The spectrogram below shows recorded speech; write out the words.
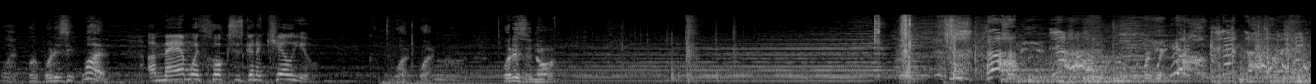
What? What? What is it? What? A man with hooks is gonna kill you. What? What? What is it, Norm? Wait, wait. No! Let go!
